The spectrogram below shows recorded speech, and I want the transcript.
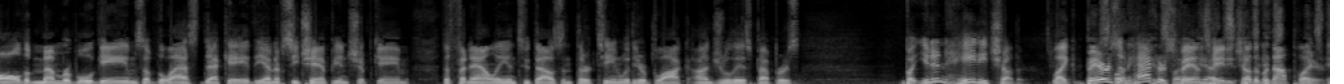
all the memorable games of the last decade, the NFC Championship game, the finale in 2013 with your block on Julius Peppers. But you didn't hate each other. Like Bears and. Packers fans Yeah, hate each other, it's- but it's- not players. It's,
